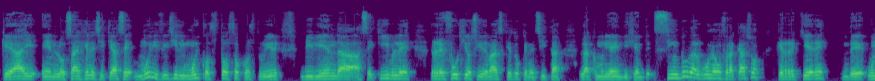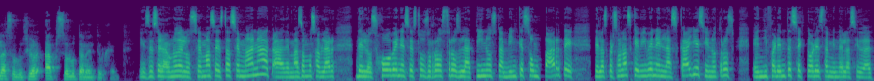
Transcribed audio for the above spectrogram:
que hay en Los Ángeles y que hace muy difícil y muy costoso construir vivienda asequible, refugios y demás, que es lo que necesita la comunidad indigente. Sin duda alguna un fracaso que requiere de una solución absolutamente urgente. Ese será uno de los temas esta semana. Además, vamos a hablar de los jóvenes, estos rostros latinos también que son parte de las personas que viven en las calles y en otros, en diferentes sectores también de la ciudad.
